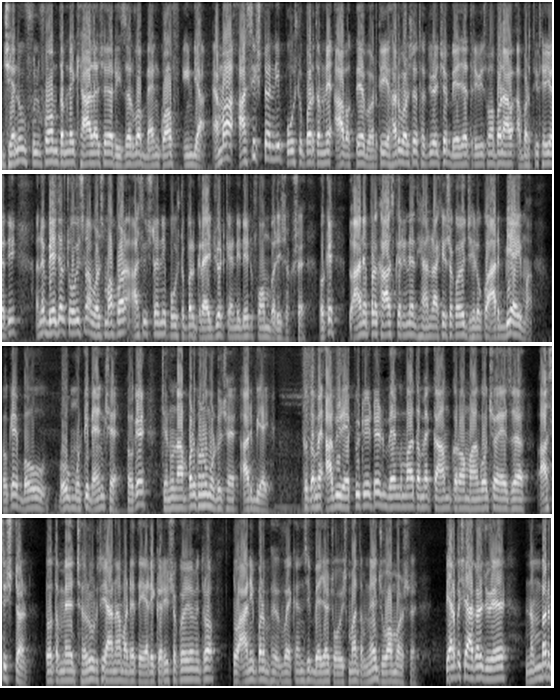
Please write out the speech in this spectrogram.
જેનું ફૂલ ફોર્મ તમને ખ્યાલ હશે રિઝર્વ બેંક ઓફ ઇન્ડિયા એમાં આસિસ્ટન્ટની પોસ્ટ ઉપર તમને આ વખતે ભરતી હર વર્ષે થતી હોય છે. બે હજાર ત્રેવીસમાં પણ આ ભરતી થઈ હતી અને બે હજાર ચોવીસના વર્ષમાં પણ આસિસ્ટન્ટની પોસ્ટ ઉપર ગ્રેજ્યુએટ કેન્ડિડેટ ફોર્મ ભરી શકશે. ઓકે? તો આને પણ ખાસ કરીને ધ્યાન રાખી શકો જે લોકો આરબીઆઈમાં. ઓકે? બહુ બહુ મોટી બેંક છે. ઓકે? જેનું નામ પણ ઘણું મોટું છે, આરબીઆઈ. તો તમે આવી રેપ્યુટેટેડ બેંકમાં તમે કામ કરવા માંગો છો એઝ અ આસિસ્ટન્ટ તો તમે જરૂરથી આના માટે તૈયારી કરી શકો છો મિત્રો. તો આની પણ વેકેન્સી બે હજાર ચોવીસમાં તમને જોવા મળશે. ત્યાર પછી આગળ જોઈએ નંબર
